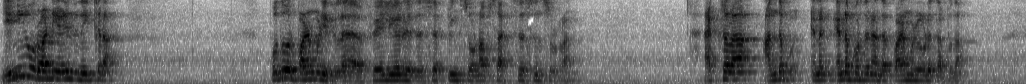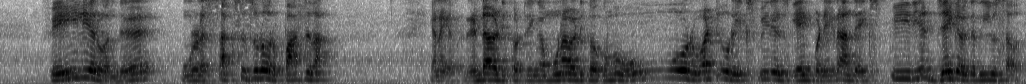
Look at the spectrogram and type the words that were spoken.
இனி ஒரு வாட்டி எழுதி நிற்கிறான் பொது ஒரு பழமொழி இருக்குல்ல failure is stepping stone of சக்ஸஸ்ன்னு சொல்கிறாங்க ஆக்சுவலாக அந்த எனக்கு என்ன பொறுத்தவரை அந்த பழமொழி கூட தப்பு தான். ஃபெயிலியர் வந்து உங்களோட சக்ஸஸோட ஒரு பார்ட்டு தான். ஏன்னா ரெண்டாவது அடி தோற்றீங்க மூணாவது அடி தோக்கும்போது ஒவ்வொரு வாட்டி ஒரு எக்ஸ்பீரியன்ஸ் கெயின் பண்ணிக்கிற அந்த எக்ஸ்பீரியன்ஸ் ஜெயிக்க வைக்கிறதுக்கு யூஸ் ஆகுது.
